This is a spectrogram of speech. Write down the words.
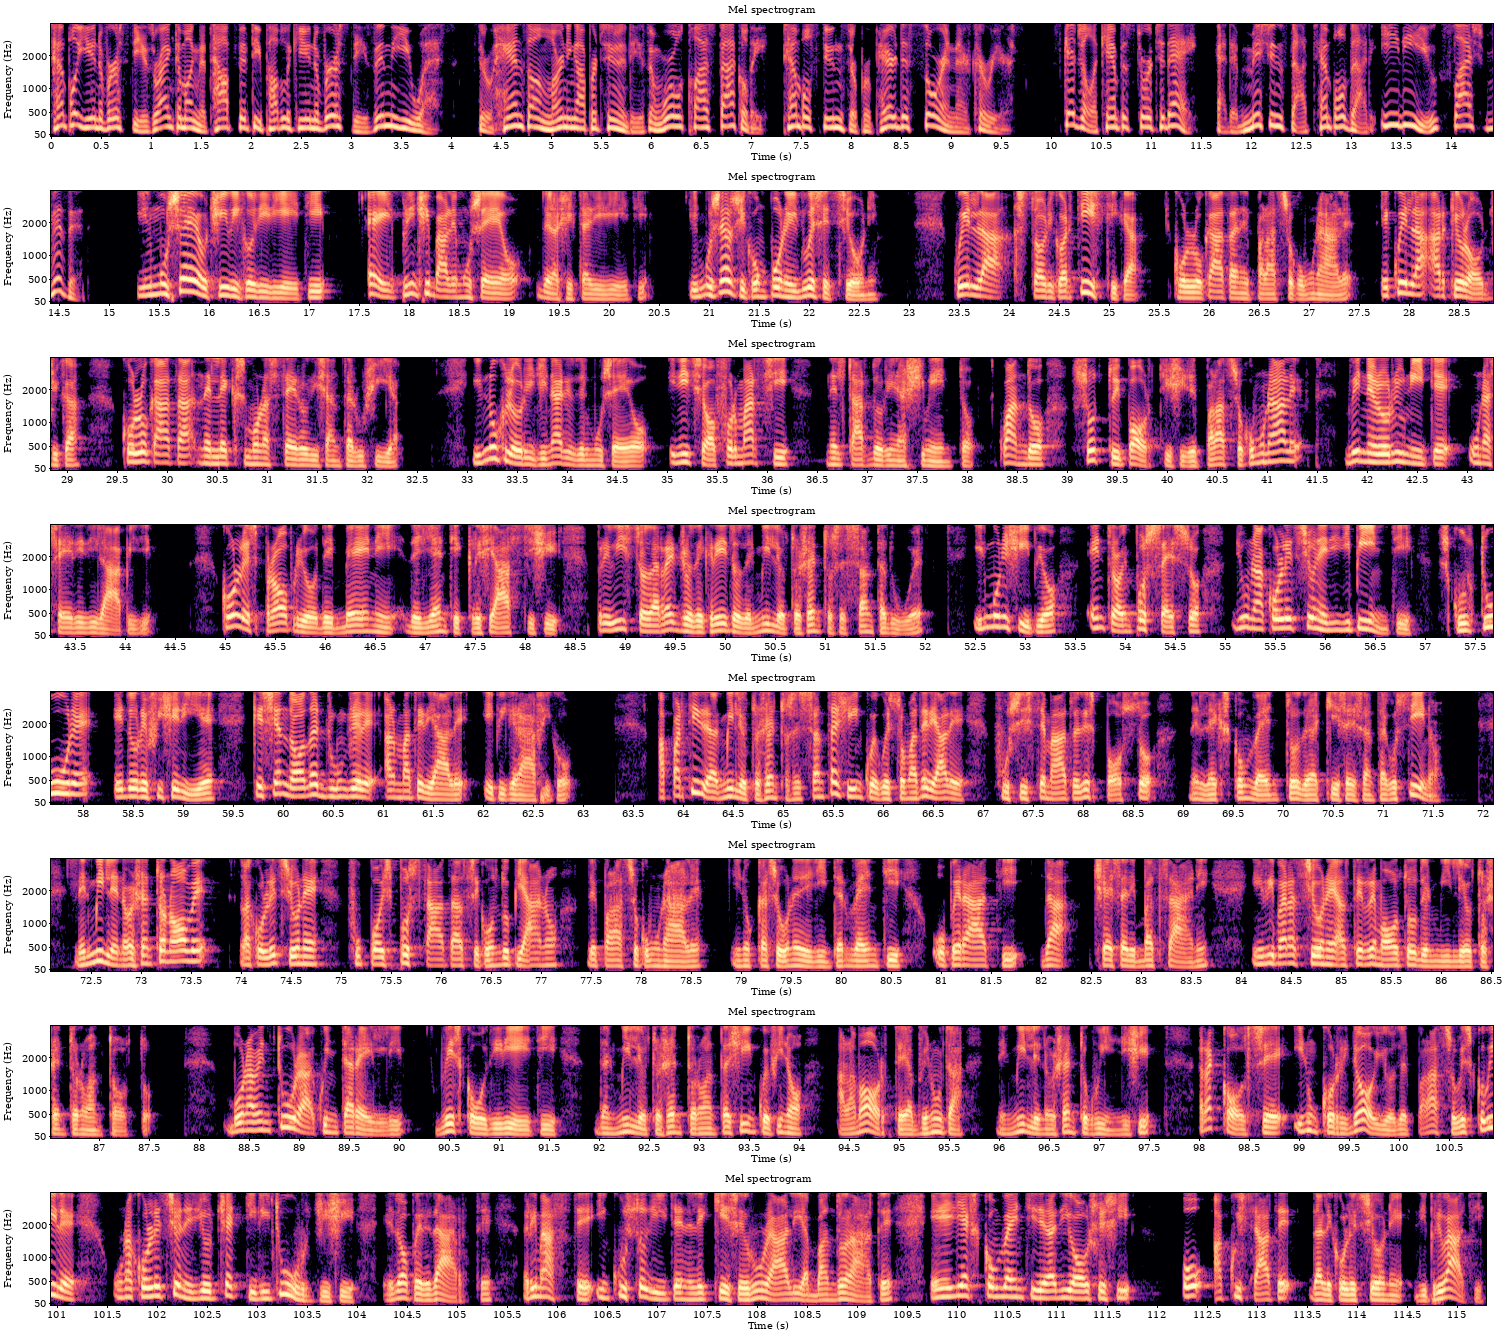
Temple University is ranked among the top 50 public universities in the U.S. Through hands on learning opportunities and world class faculty, Temple students are prepared to soar in their careers. Schedule a campus tour today at admissions.temple.edu/slash visit. Il Museo Civico di Rieti è il principale museo della città di Rieti. Il museo si compone di due sezioni, quella storico-artistica, collocata nel Palazzo Comunale, e quella archeologica, collocata nell'ex monastero di Santa Lucia. Il nucleo originario del museo iniziò a formarsi nel tardo Rinascimento, quando sotto i portici del Palazzo Comunale vennero riunite una serie di lapidi. Con l'esproprio dei beni degli enti ecclesiastici previsto dal Regio Decreto del 1862, il municipio entrò in possesso di una collezione di dipinti, sculture ed oreficerie che si andò ad aggiungere al materiale epigrafico. A partire dal 1865 questo materiale fu sistemato ed esposto nell'ex convento della chiesa di Sant'Agostino. Nel 1909 la collezione fu poi spostata al secondo piano del Palazzo Comunale in occasione degli interventi operati da Cesare Bazzani in riparazione al terremoto del 1898. Bonaventura Quintarelli, vescovo di Rieti dal 1895 fino alla morte avvenuta nel 1915, raccolse in un corridoio del palazzo vescovile una collezione di oggetti liturgici ed opere d'arte rimaste incustodite nelle chiese rurali abbandonate e negli ex conventi della diocesi o acquistate dalle collezioni di privati,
